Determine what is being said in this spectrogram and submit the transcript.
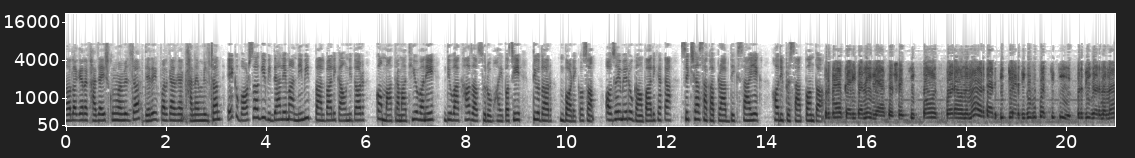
नलगेर खाजा स्कुलमा मिल्छ धेरै प्रकारका खाना मिल्छन्। एक वर्ष अघि विद्यालयमा नियमित बाल बालिका आउने दर कम मात्रामा थियो भने दिवा खाजा शुरू भएपछि त्यो दर बढेको छ। अझै मेरो गाउँपालिकाका शिक्षा शाखा प्राविधिक सहायक हरिप्रसाद पन्त। प्रभावकारिता नै ल्याएको शैक्षिक पहुँच बढाउनमा अर्थात् विद्यार्थीको उपस्थिति वृद्धि गर्नमा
